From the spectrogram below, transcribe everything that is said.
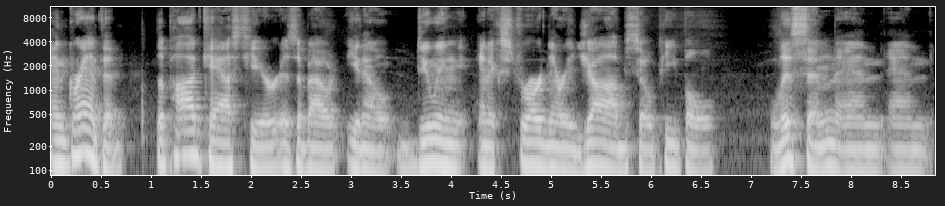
and granted, the podcast here is about you know doing an extraordinary job so people listen and and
